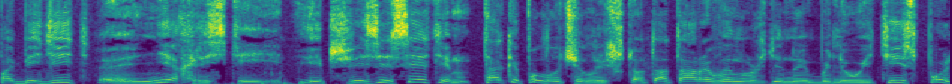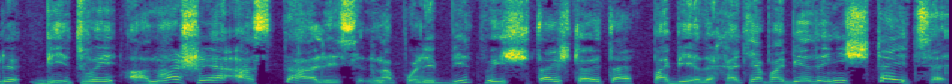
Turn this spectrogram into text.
победить э, нехристей. И в связи с этим так и получилось, что татары вынуждены были уйти из поля битвы, а наши остались на поле битвы и считают, что это победа. Хотя победа не считается.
